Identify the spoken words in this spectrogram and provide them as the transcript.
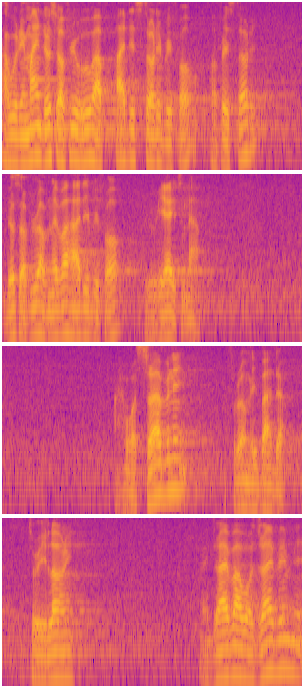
I will remind those of you who have heard this story before of a story. Those of you who have never heard it before, you hear it now. I was traveling from Ibadan to Ilorin. The driver was driving me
